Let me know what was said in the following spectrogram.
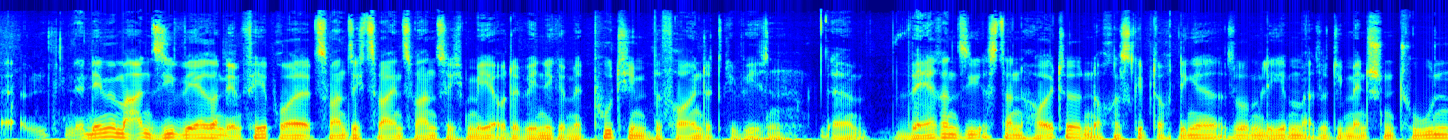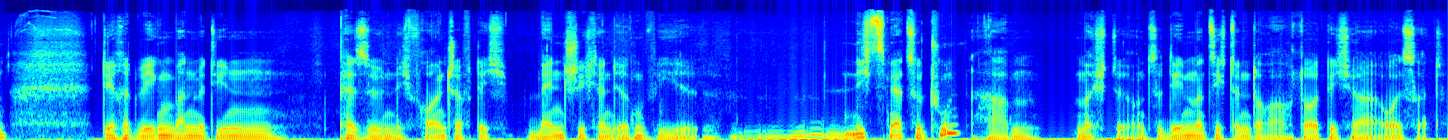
äh, nehmen wir mal an, Sie wären im Februar 2022 mehr oder weniger mit Putin befreundet gewesen. Äh, wären Sie es dann heute noch? Es gibt auch Dinge so im Leben, also die Menschen tun, deretwegen man mit ihnen persönlich, freundschaftlich, menschlich dann irgendwie nichts mehr zu tun haben möchte und zu denen man sich dann doch auch deutlicher äußert.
